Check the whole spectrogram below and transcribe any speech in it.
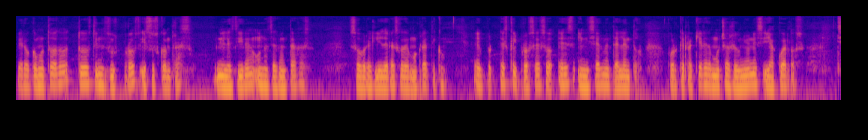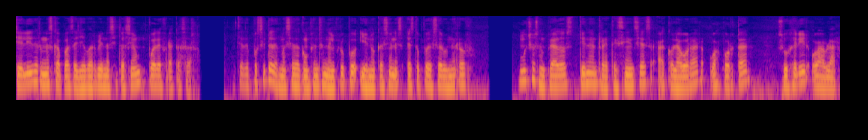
Pero como todo, todos tienen sus pros y sus contras. Les diré unas desventajas sobre el liderazgo democrático es que el proceso es inicialmente lento, porque requiere de muchas reuniones y acuerdos. Si el líder no es capaz de llevar bien la situación, puede fracasar. Se deposita demasiada confianza en el grupo y en ocasiones esto puede ser un error. Muchos empleados tienen reticencias a colaborar o aportar, sugerir o hablar.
